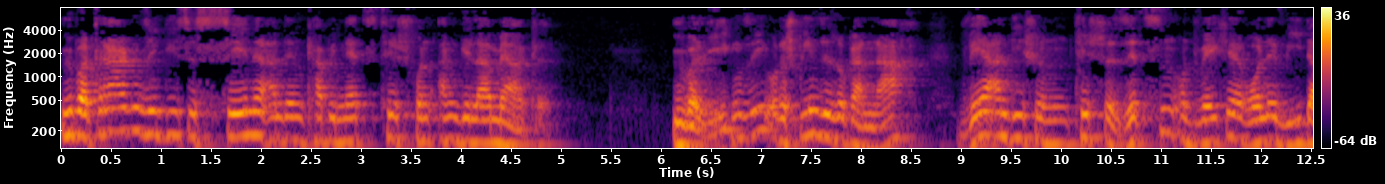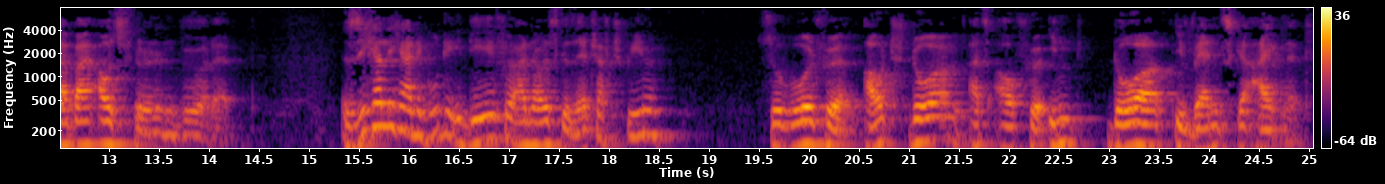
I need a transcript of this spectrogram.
Übertragen Sie diese Szene an den Kabinettstisch von Angela Merkel. Überlegen Sie oder spielen Sie sogar nach, wer an diesem Tische sitzen und welche Rolle wie dabei ausfüllen würde. Sicherlich eine gute Idee für ein neues Gesellschaftsspiel, sowohl für Outdoor als auch für Indoor-Events geeignet.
